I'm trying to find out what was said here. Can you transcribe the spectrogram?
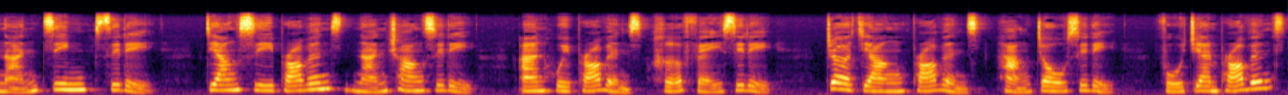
Nanjing City. Jiangxi province, Nanchang City. Anhui province, Hefei City. Zhejiang province, Hangzhou City. Fujian province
